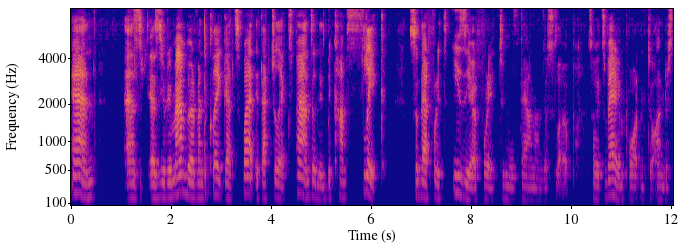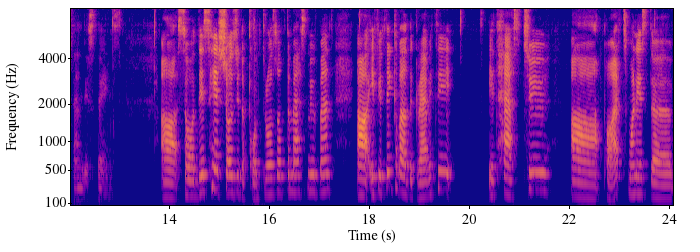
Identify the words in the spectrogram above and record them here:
And as, as you remember, when the clay gets wet, it actually expands and it becomes slick. So therefore, it's easier for it to move down on the slope. So it's very important to understand these things. Uh, so this here shows you the controls of the mass movement. Uh, if you think about the gravity, it has two uh, parts. One is the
